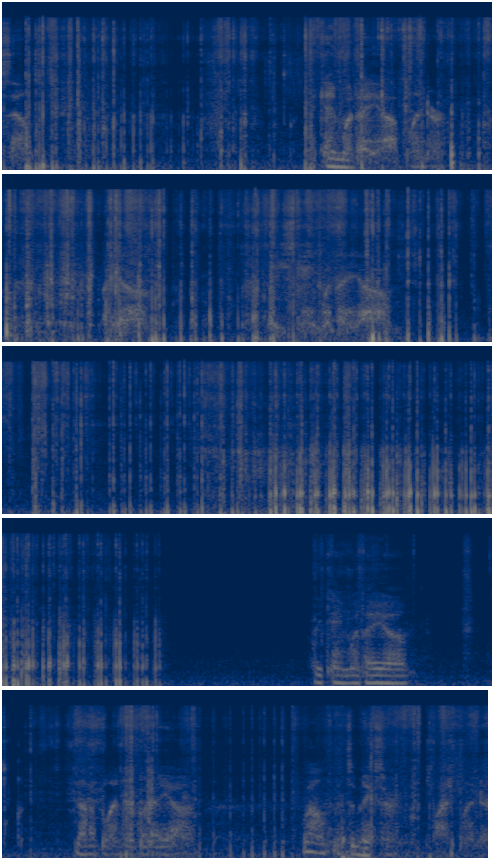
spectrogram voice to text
sounds. They came with a uh, blender. A, uh, these came with a uh, They came with a, uh, not a blender, but a, uh, well, it's a mixer slash blender.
